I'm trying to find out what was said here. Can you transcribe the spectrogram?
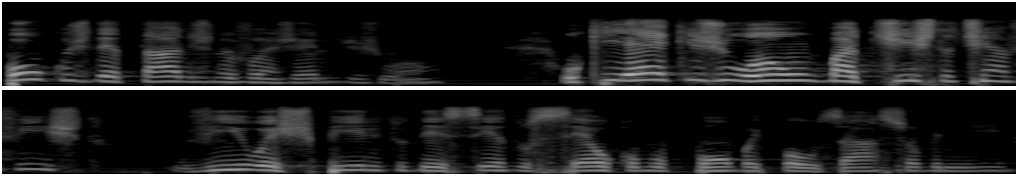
Poucos detalhes no Evangelho de João. O que é que João Batista tinha visto? Viu o Espírito descer do céu como pomba e pousar sobre ele.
